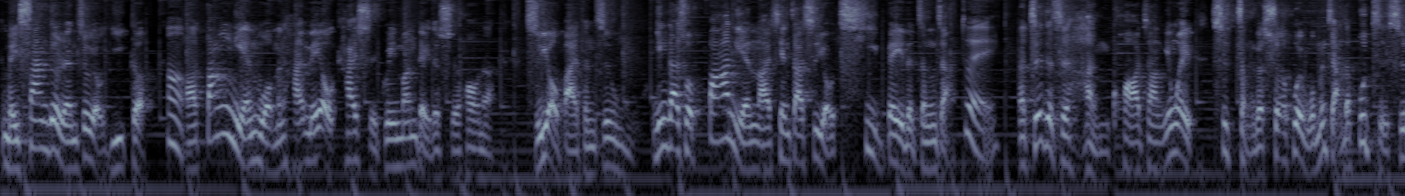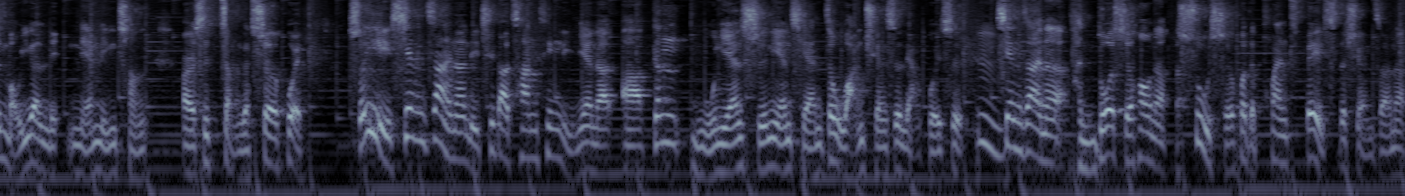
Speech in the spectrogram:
每三个人就有一个。嗯啊，呃，当年我们还没有开始 Green Monday 的时候呢。只有百分之五，应该说八年来现在是有七倍的增长。对，那这个是很夸张，因为是整个社会。我们讲的不只是某一个年年龄层，而是整个社会。所以现在呢，你去到餐厅里面呢，啊、呃，跟五年、十年前这完全是两回事。嗯，现在呢，很多时候呢，素食或者 plant-based 的选择呢，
